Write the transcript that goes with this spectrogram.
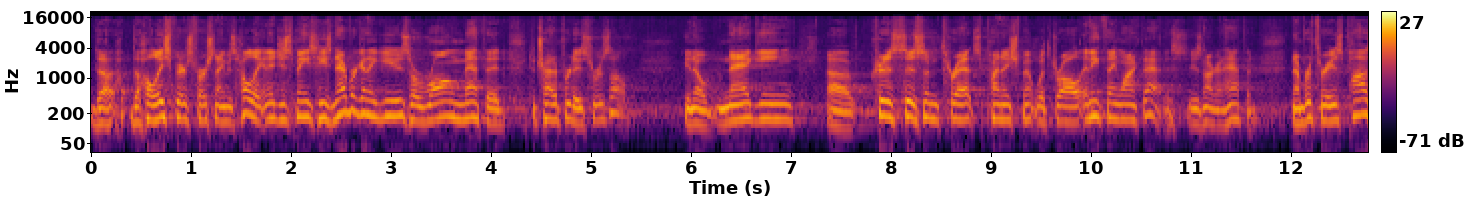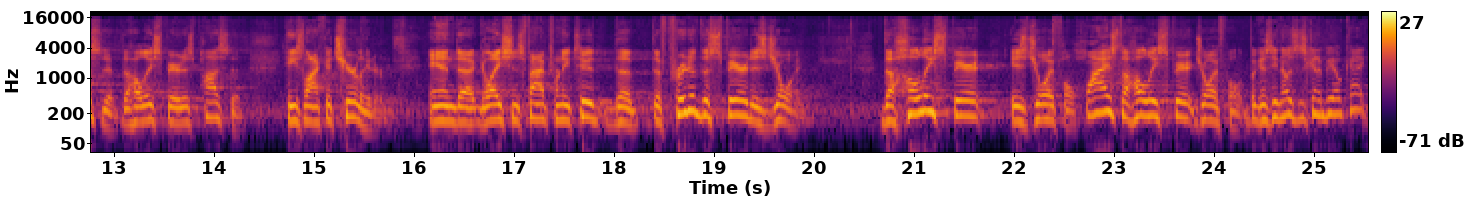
the, the Holy Spirit's first name is holy, and it just means he's never going to use a wrong method to try to produce a result. You know, nagging, uh, criticism, threats, punishment, withdrawal, anything like that is, is not going to happen. Number three is positive. The Holy Spirit is positive. He's like a cheerleader. And uh, Galatians 5.22, the, the fruit of the Spirit is joy. The Holy Spirit is joyful. Why is the Holy Spirit joyful? Because he knows it's going to be okay.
